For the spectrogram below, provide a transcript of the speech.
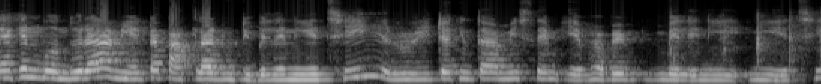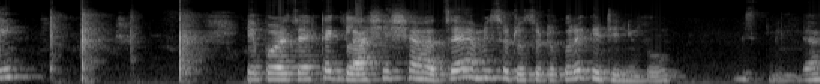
দেখেন বন্ধুরা, আমি একটা পাতলা রুটি বেলে নিয়েছি। রুটিটা কিন্তু আমি সেম এভাবে বেলে নিয়ে নিয়েছি। এ পর্যায়ে একটা গ্লাসের সাহায্যে আমি ছোট ছোট করে কেটে নিব। বিসমিল্লা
